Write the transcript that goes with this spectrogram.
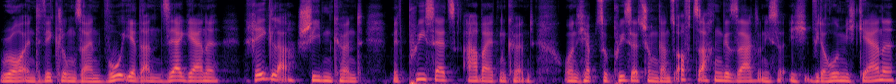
RAW-Entwicklung sein, wo ihr dann sehr gerne Regler schieben könnt, mit Presets arbeiten könnt. Und ich habe zu Presets schon ganz oft Sachen gesagt und ich, ich wiederhole mich gerne.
